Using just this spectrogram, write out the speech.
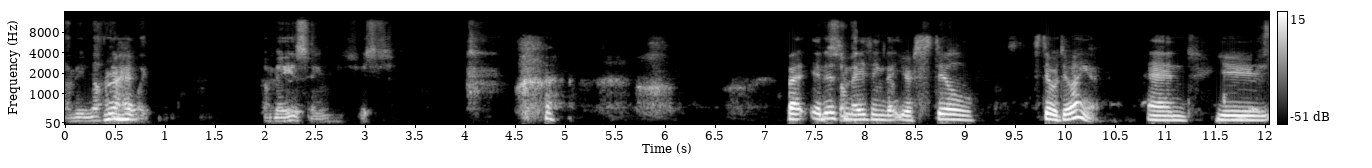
I mean, nothing Right. like amazing. It's just but it is Something- amazing that you're still still doing it and you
